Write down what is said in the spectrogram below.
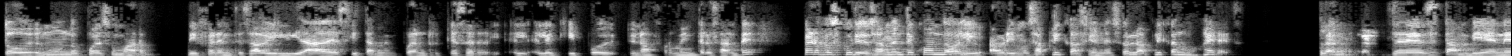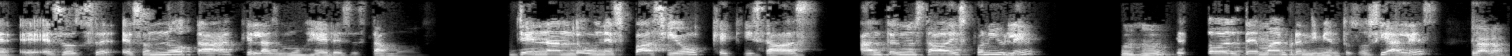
todo el mundo puede sumar diferentes habilidades y también puede enriquecer el, equipo de una forma interesante. Pero pues curiosamente cuando abrimos aplicaciones solo aplican mujeres. Entonces también eh, eh, eso, eso nota que las mujeres estamos llenando un espacio que quizás antes no estaba disponible, todo el tema de emprendimientos sociales. Claro.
